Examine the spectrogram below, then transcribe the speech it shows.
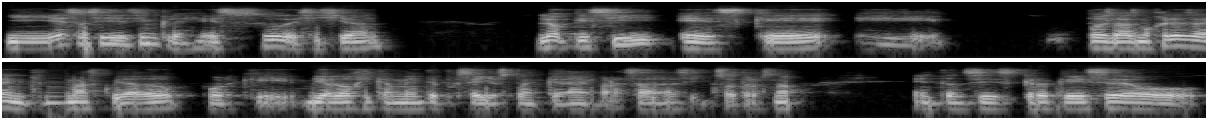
y es así de simple, es su decisión. Lo que sí es que eh, pues las mujeres deben tener más cuidado porque biológicamente pues ellas pueden quedar embarazadas y nosotros no. Entonces creo que eso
